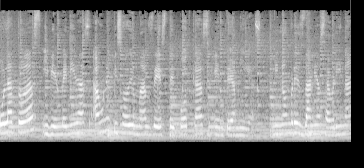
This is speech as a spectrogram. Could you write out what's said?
Hola a todas y bienvenidas a un episodio más de este podcast Entre Amigas. Mi nombre es Dania Sabrina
